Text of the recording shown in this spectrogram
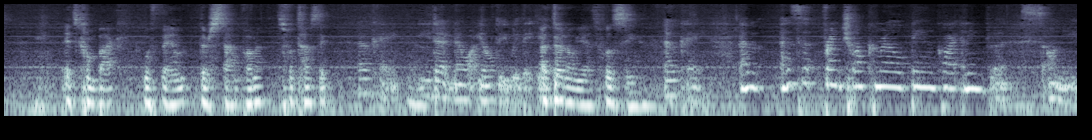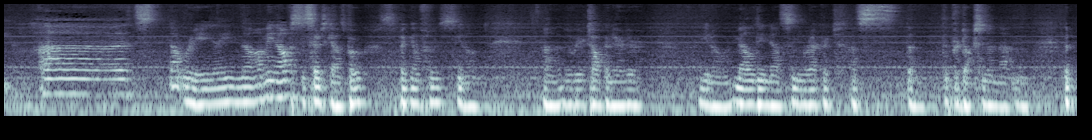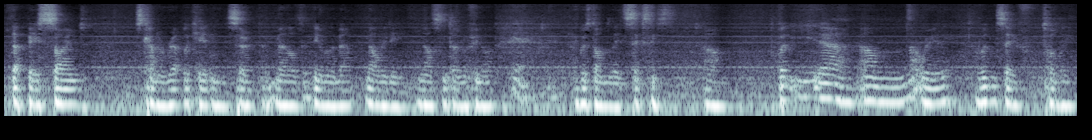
it's come back with them, their stamp on it. It's fantastic. Okay. Yeah. You don't know what you'll do with it. I don't know yet. We'll see. Okay. Um, has French rock and roll been quite an influence on you? Uh, it's not really. No, I mean obviously Serge Gainsbourg is a big influence. You know, uh, we were talking earlier. You know, Melody Nelson record. That's the the production in that and the, that bass sound is kind of replicating Ser- Melody. You know, the Melody Nelson. Don't know if you know. Yeah. It was done in the late 60s. Um, but yeah, um, not really. I wouldn't say f- totally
